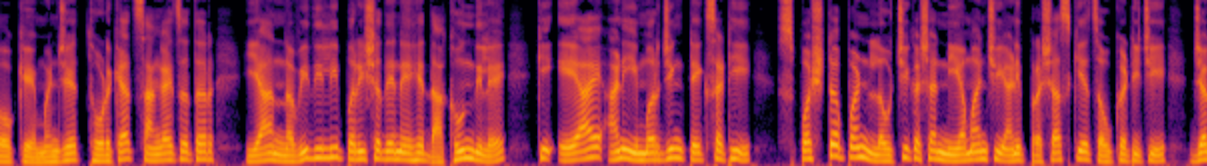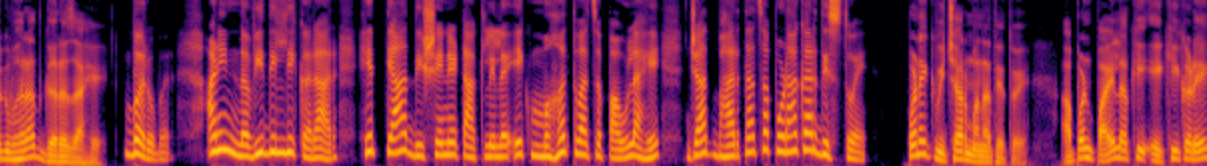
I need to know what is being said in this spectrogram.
ओके म्हणजे थोडक्यात सांगायचं तर या नवी दिल्ली परिषदेने हे दाखवून दिले की ए आय आणि इमर्जिंग टेकसाठी स्पष्ट पण लवचिक अशा नियमांची आणि प्रशासकीय चौकटीची जगभरात गरज आहे. बरोबर. आणि नवी दिल्ली करार हे त्या दिशेने टाकलेलं एक महत्वाचं पाऊल आहे ज्यात भारताचा पुढाकार दिसतोय. पण एक विचार मनात येतोय. आपण पाहिलं की एकीकडे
